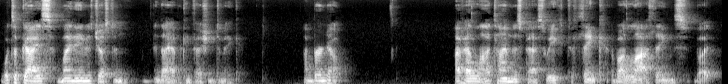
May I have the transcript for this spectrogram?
What's up, guys? My name is Justin, and I have a confession to make. I'm burned out. I've had a lot of time this past week to think about a lot of things, but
